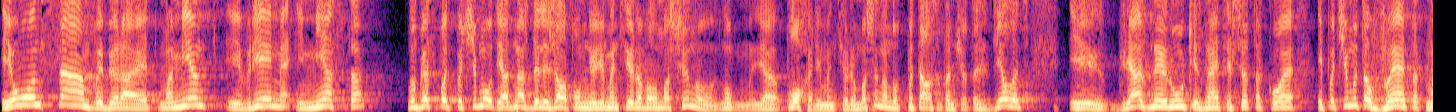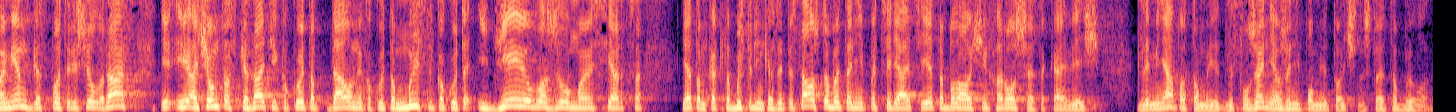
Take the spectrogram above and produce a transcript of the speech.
И Он сам выбирает момент и время и место – ну, Господь, почему? Я однажды лежал, помню, ремонтировал машину. Ну, я плохо ремонтирую машину, но пытался там что-то сделать. И грязные руки, знаете, все такое. И почему-то в этот момент Господь решил раз и, и о чем-то сказать, и какой-то дал мне какую-то мысль, какую-то идею вложил в мое сердце. Я там как-то быстренько записал, чтобы это не потерять. И это была очень хорошая такая вещь. Для меня потом и для служения, я уже не помню точно, что это было.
